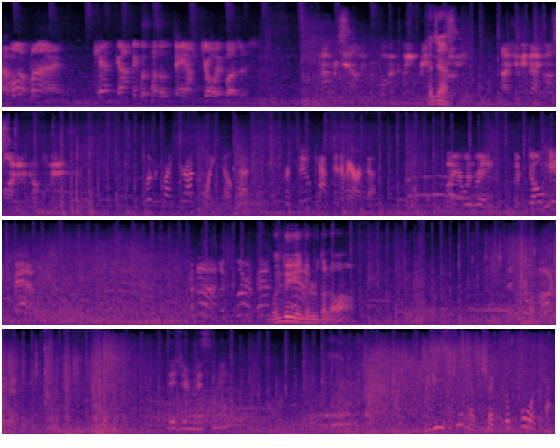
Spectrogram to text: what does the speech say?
I'm offline. Got me with one of those damn joy buzzers. Power down and perform a clean. like you're on point, Delta. Pursue Captain America. Fire when ready, but don't hit Venom. Come on, let's clear a path. 뭔데 얘 일로 날라와? Let's go hard then. Did you miss me? You should have checked the forecast.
